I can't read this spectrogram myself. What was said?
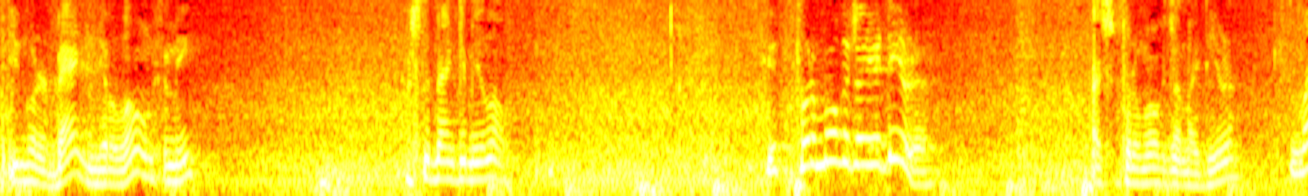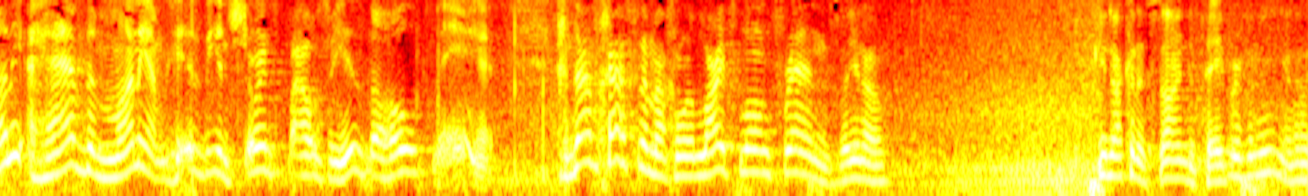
You can go to the bank and get a loan for me. Why should the bank give me a loan? You put a mortgage on your dira. I should put a mortgage on my dira. Money, I have the money. I'm, here's the insurance policy. Here's the whole thing. We're lifelong friends. So, you know, you're not going to sign the paper for me. You know.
